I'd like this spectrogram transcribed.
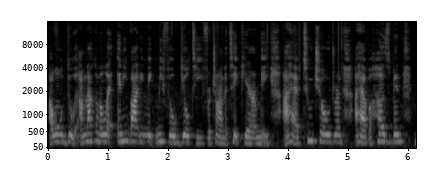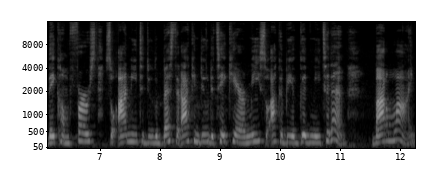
I won't do it. I'm not to let anybody make me feel guilty for trying trying to take care of me. I have two children. I have a husband. They come first. So I need to do the best that I can do to take care of me so I could be a good me to them. Bottom line,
